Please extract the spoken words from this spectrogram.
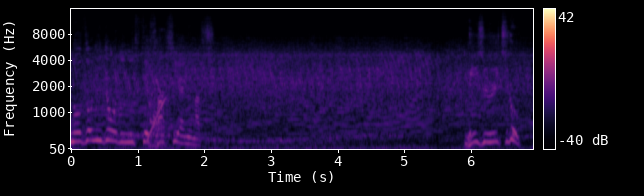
望み通りにして差し上げます。21号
